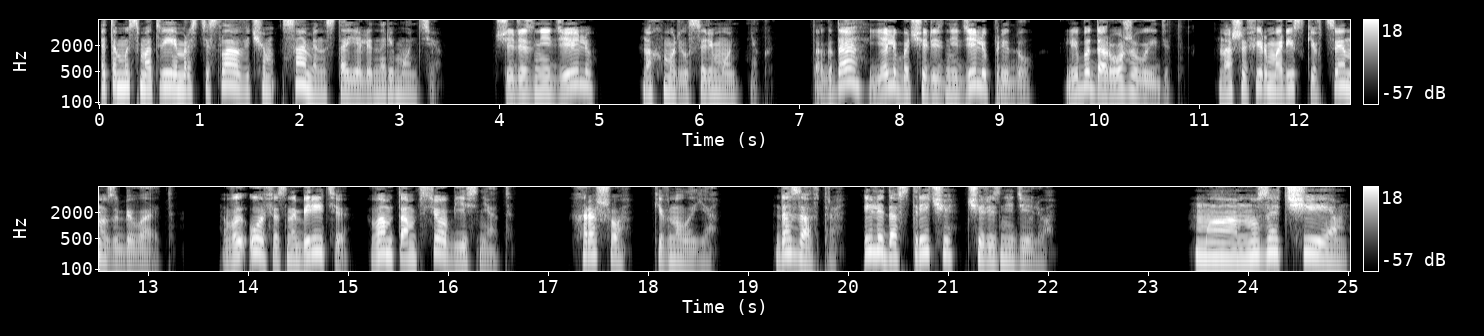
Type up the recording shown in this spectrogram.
Это мы с Матвеем Ростиславовичем сами настояли на ремонте. «Через неделю?» — нахмурился ремонтник. «Тогда я либо через неделю приду, либо дороже выйдет. Наша фирма риски в цену забивает. Вы офис наберите, вам там все объяснят». «Хорошо», — кивнула я. «До завтра или до встречи через неделю». «Мам, ну зачем?»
